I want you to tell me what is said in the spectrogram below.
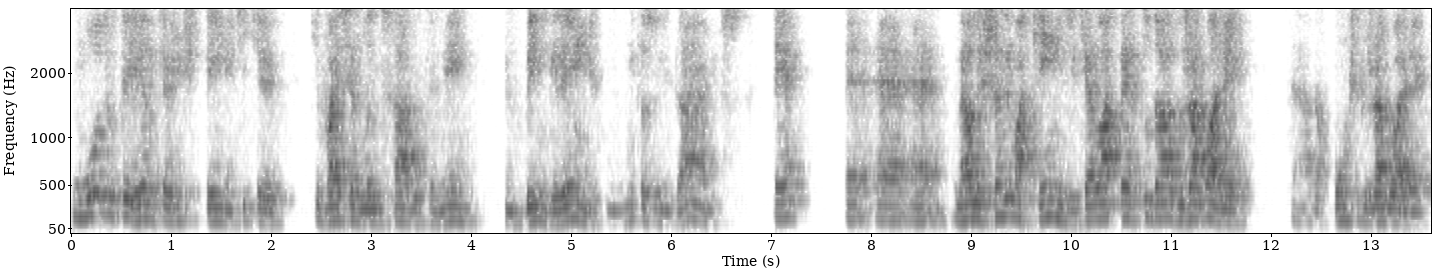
Um outro terreno que a gente tem aqui, que, é, que vai ser lançado também, bem grande, com muitas unidades, é é, é, é, na Alexandre Mackenzie, que é lá perto da, do Jaguaré, né, da ponte do Jaguaré.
